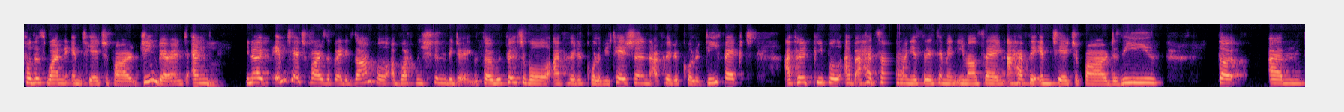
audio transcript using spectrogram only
for this one MTHFR gene variant. And mm-hmm. you know, MTHFR is a great example of what we shouldn't be doing. So we, first of all, I've heard it called a mutation. I've heard it called a defect. I've heard people. I've, I had someone yesterday send me an email saying I have the MTHFR disease. So um,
